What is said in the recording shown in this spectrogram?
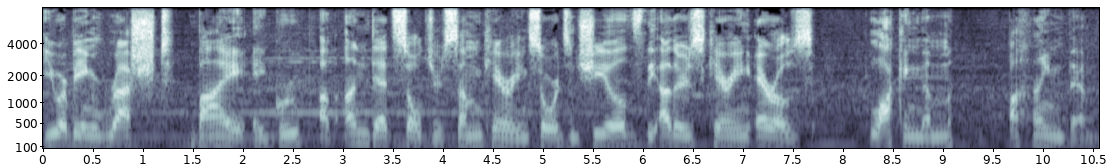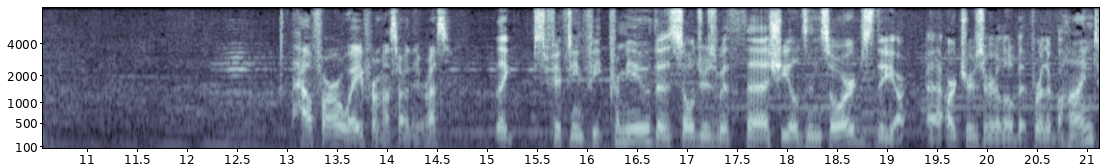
You are being rushed by a group of undead soldiers, some carrying swords and shields, the others carrying arrows, locking them behind them. How far away from us are they, Russ? Like 15 feet from you, the soldiers with uh, shields and swords, the ar- uh, archers are a little bit further behind.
